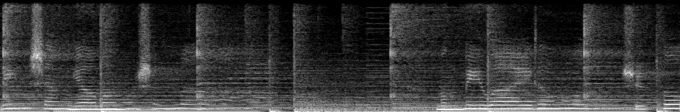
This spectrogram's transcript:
你想要梦什么？梦里外的我，是否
